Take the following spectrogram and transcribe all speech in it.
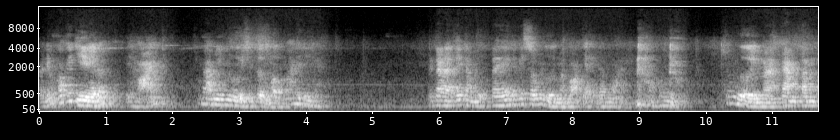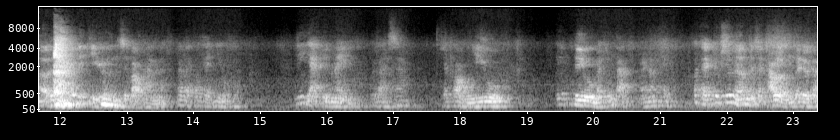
Và nếu có cái chìa đó, thì hỏi, bao nhiêu người sẽ tự mở khóa để đi ra? Người ta đã thấy trong thực tế, cái số người mà bỏ chạy ra ngoài số người mà cam tâm ở lại để chịu sự bạo hành đó, nó lại có thể nhiều hơn. Lý giải chuyện này là sao? Sẽ còn nhiều cái điều mà chúng ta phải nói thêm. Có thể chút xíu nữa mình sẽ thảo luận về điều đó.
